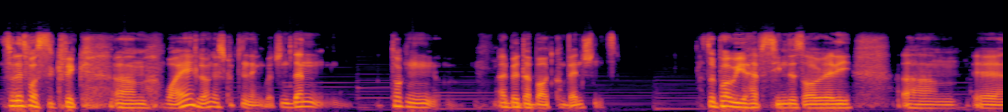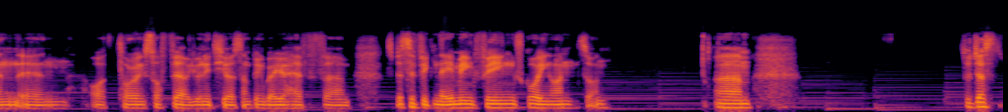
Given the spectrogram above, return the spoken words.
so this was the quick um, why learn a scripting language, and then talking a bit about conventions. So probably you have seen this already um, in in authoring software, Unity or something, where you have um, specific naming things going on, and so on. Um, so just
